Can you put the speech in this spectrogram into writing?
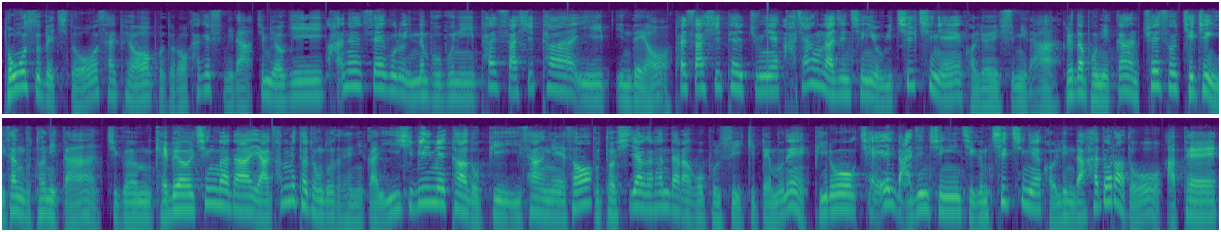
동호수 배치도 살펴보도록 하겠습니다. 지금 여기 하늘색으로 있는 부분이 84C 타입인데요. 84C 타입 중에 가장 낮은 층이 여기 7층에 걸려 있습니다. 그러다 보니까 최소 7층 이상부터니까 지금 개별 층마다 약 3m 정도 되니까 21m 높이 이상에서부터 시작을 한다라고 볼 수 있기 때문에 비록 제일 낮은 층이 지금 7층에 걸린다 하더라도 앞에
